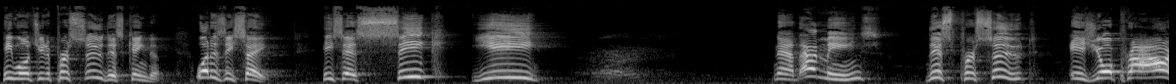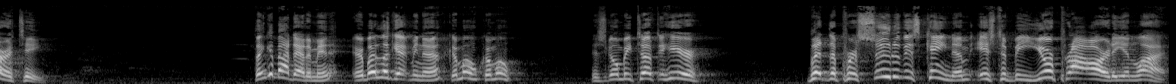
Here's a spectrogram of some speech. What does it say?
He wants you to pursue this kingdom. What does He say? He says, Seek ye. Now that means this pursuit is your priority. Think about that a minute. Everybody, look at me now. Come on, come on. This is going to be tough to hear. But the pursuit of his kingdom is to be your priority in life.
